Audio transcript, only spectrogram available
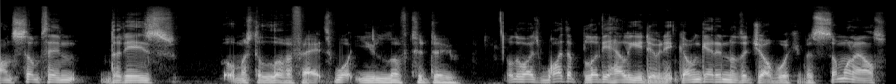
on something that is almost a love affair. It's what you love to do. Otherwise, why the bloody hell are you doing it? Go and get another job working for someone else.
